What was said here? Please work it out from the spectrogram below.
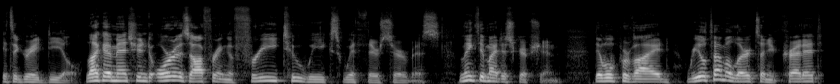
It's a great deal. Like I mentioned, Aura is offering a free two weeks with their service, linked in my description. They will provide real-time alerts on your credit,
